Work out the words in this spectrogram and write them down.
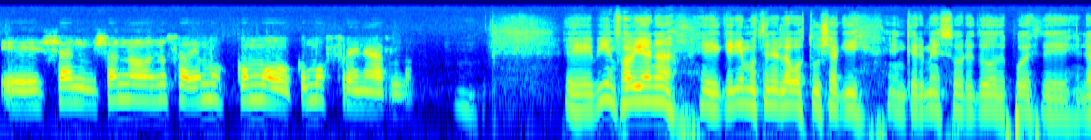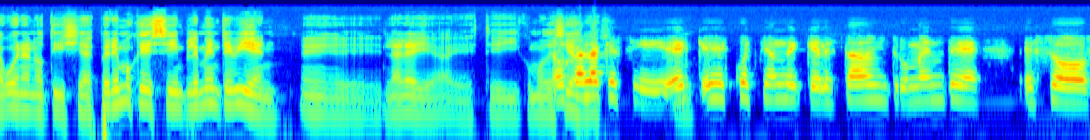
eh, ya, ya no, no, sabemos cómo, cómo frenarlo. Eh, bien, Fabiana, eh, queríamos tener la voz tuya aquí en Kermés, sobre todo después de la buena noticia. Esperemos que se implemente bien la ley este, y como decías Ojalá que sí, es, es cuestión de que el Estado instrumente esos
